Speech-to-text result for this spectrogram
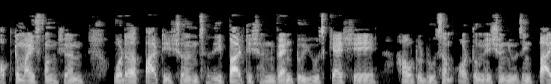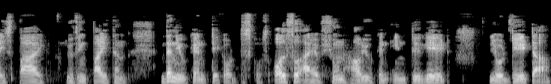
optimize function, what are the partitions, repartition, when to use cache, how to do some automation using PySpark, using Python, then you can take out this course. Also, I have shown how you can integrate your data,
